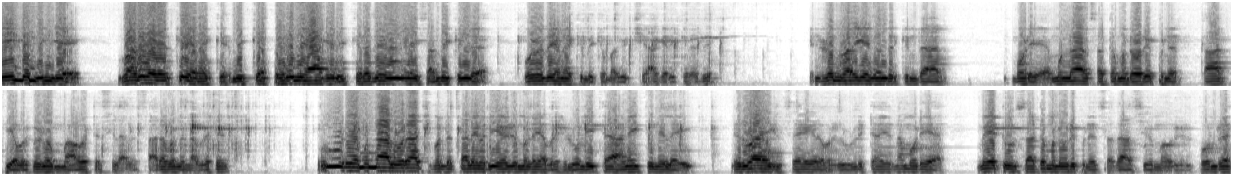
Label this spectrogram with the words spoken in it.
மீண்டும் இங்கே வருவதற்கு எனக்கு மிக்க பெருமையாக இருக்கிறது. உங்களை சந்திக்கின்ற பொழுது எனக்கு மிக்க மகிழ்ச்சியாக இருக்கிறது. என்னுடன் வருகை வந்திருக்கின்றார் நம்முடைய முன்னாள் சட்டமன்ற உறுப்பினர் கார்த்தி அவர்களும் மாவட்ட செயலாளர் சரவணன் அவர்கள் உங்களுடைய முன்னாள் ஊராட்சி மன்ற தலைவர் ஏழுமலை அவர்கள் உள்ளிட்ட அனைத்து நிலை நிர்வாகிகள் சேகர் அவர்கள் உள்ளிட்ட நம்முடைய மேட்டூர் சட்டமன்ற உறுப்பினர் சதாசிவம் அவர்கள் போன்ற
